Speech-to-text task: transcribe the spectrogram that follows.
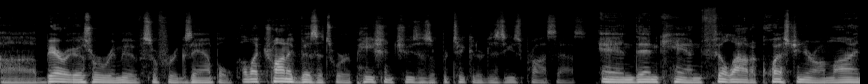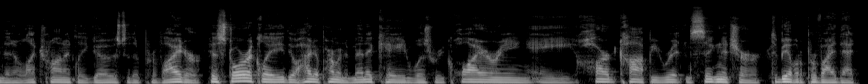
uh, barriers were removed. So, for example, electronic visits where a patient chooses a particular disease process and then can fill out a questionnaire online that electronically goes to the provider. Historically, the Ohio Department of Medicaid was requiring a hard copy written signature to be able to provide that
